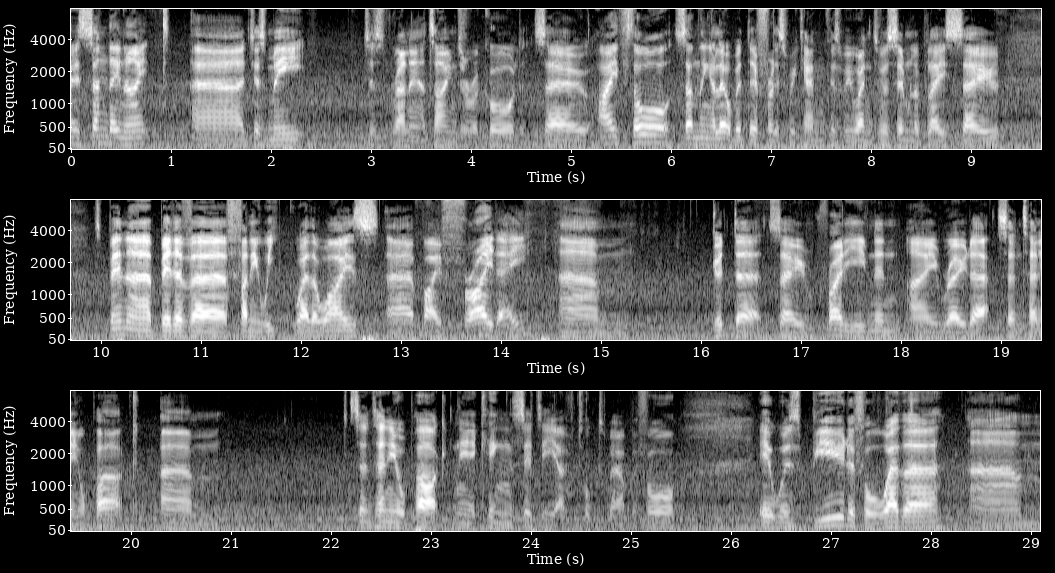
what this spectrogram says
It's Sunday night, uh, just me, just ran out of time to record. So I thought something a little bit different this weekend because we went to a similar place. So it's been a bit of a funny week weather-wise. Uh, by Friday, um, good dirt. So Friday evening, I rode at Centennial Park. Um, Centennial Park near King City, I've talked about before. It was beautiful weather. Um,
